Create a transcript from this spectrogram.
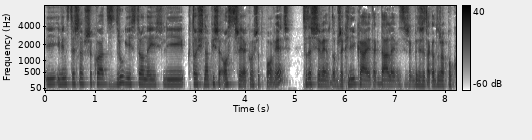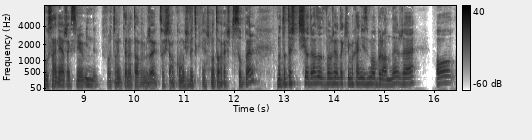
I, I więc też na przykład z drugiej strony, jeśli ktoś napisze ostrze jakąś odpowiedź, co też się, wiesz, dobrze klika i tak dalej, więc też jakby też taka duża pokusa, nie, że jak z nie wiem, innym twórcą internetowym, że coś tam komuś wytkniesz, no to wiesz, to super, no to też się od razu włączają takie mechanizmy obronne, że o,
